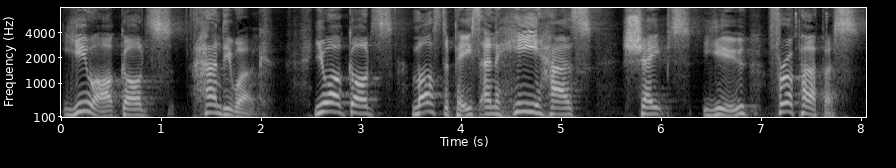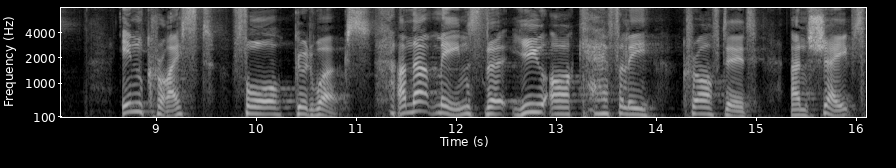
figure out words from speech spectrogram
you are God's handiwork. You are God's masterpiece, and He has shaped you for a purpose in Christ for good works. And that means that you are carefully crafted and shaped,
